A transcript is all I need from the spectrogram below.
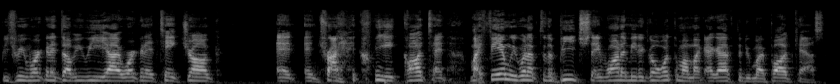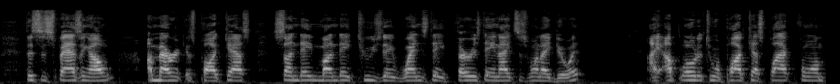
between working at WEI, working at Take Junk, and, and trying to create content. My family went up to the beach. They wanted me to go with them. I'm like, I have to do my podcast. This is Spazzing Out, America's podcast. Sunday, Monday, Tuesday, Wednesday, Thursday nights is when I do it. I upload it to a podcast platform,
